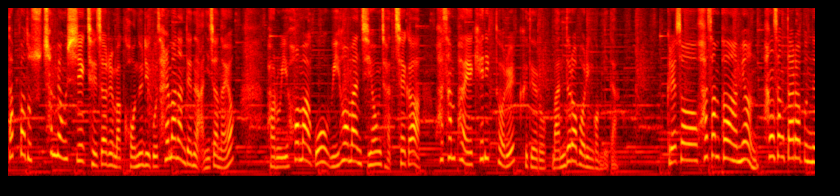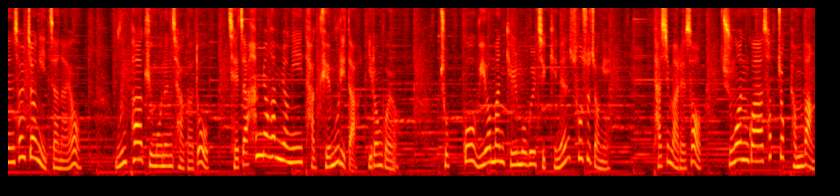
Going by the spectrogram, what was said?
딱 봐도 수천 명씩 제자를 막 거느리고 살만한 데는 아니잖아요? 바로 이 험하고 위험한 지형 자체가 화산파의 캐릭터를 그대로 만들어버린 겁니다. 그래서 화산파 하면 항상 따라붙는 설정이 있잖아요. 문파 규모는 작아도 제자 한 명 한 명이 다 괴물이다 이런 거요. 좁고 위험한 길목을 지키는 소수정예. 다시 말해서 중원과 서쪽 변방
